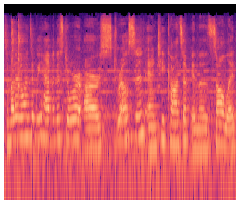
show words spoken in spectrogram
Some other ones that we have in the store are Strellson and T-Concept in the solid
